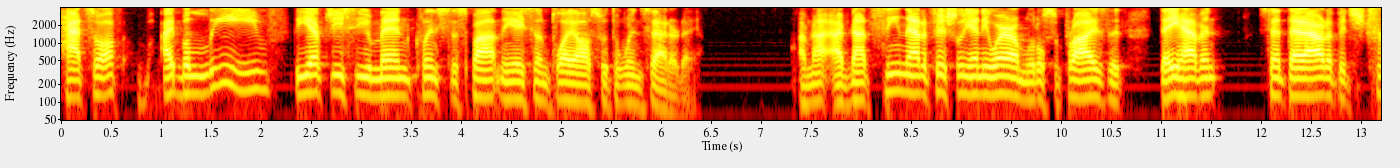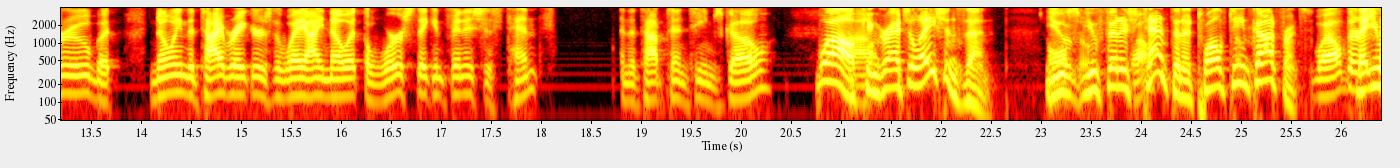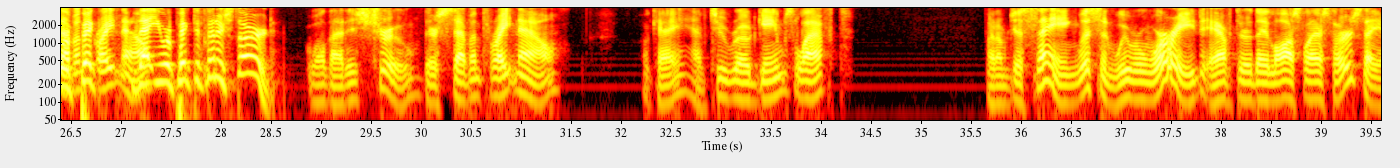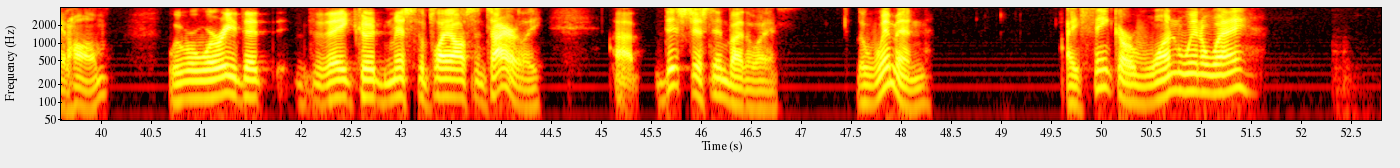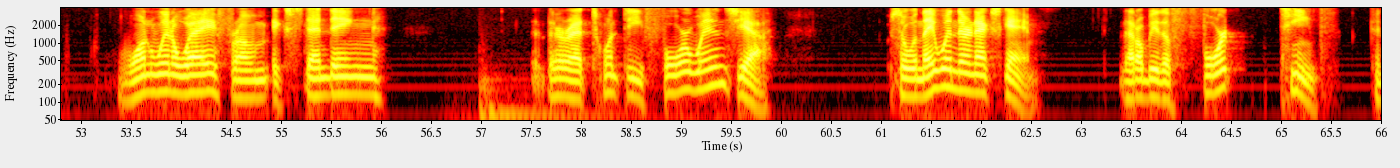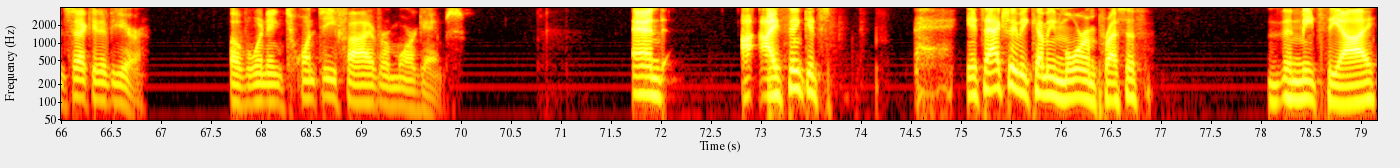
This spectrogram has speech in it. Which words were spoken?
hats off. I believe the FGCU men clinched a spot in the ASUN playoffs with the win Saturday. I'm not. I've not seen that officially anywhere. I'm a little surprised that they haven't sent that out if it's true. But knowing the tiebreakers the way I know it, the worst they can finish is tenth, and the top ten teams go. Well, Uh, congratulations then. You also- you finished well- tenth in a twelve team conference Well, they're that you were picked right now. that you were picked to finish third. Well, that is true. They're seventh right now. Okay. Have two road games left. But I'm just saying, listen, we were worried after they lost last Thursday at home. We were worried that they could miss the playoffs entirely. Uh, this just in, by the way. The women, I think, are one win away. One win away from extending they're at 24 wins. Yeah. So when they win their next game, that'll be the 14th consecutive year of winning 25 or more games. And I, I think it's it's actually becoming more impressive than meets the eye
